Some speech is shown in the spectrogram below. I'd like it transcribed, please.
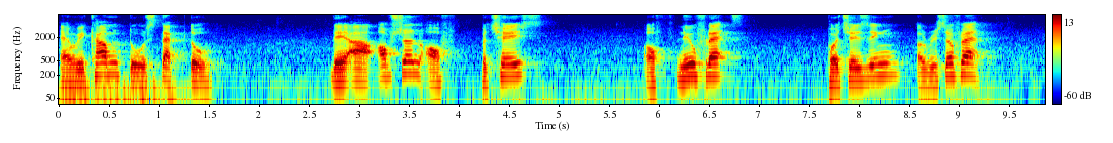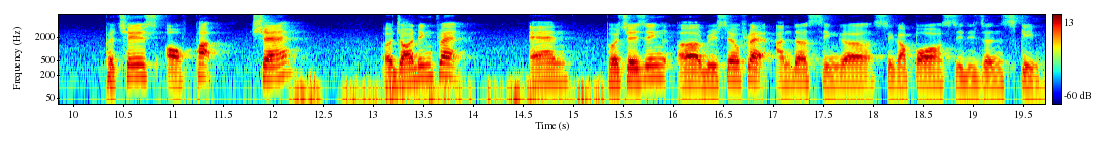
And we come to step 2. There are options of purchase of new flats, purchasing a resale flat, purchase of part share, adjoining flat, and purchasing a resale flat under single Singapore citizen scheme.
